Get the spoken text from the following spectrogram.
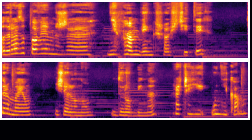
Od razu powiem, że nie mam większości tych, które mają zieloną drobinę. Raczej unikam.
